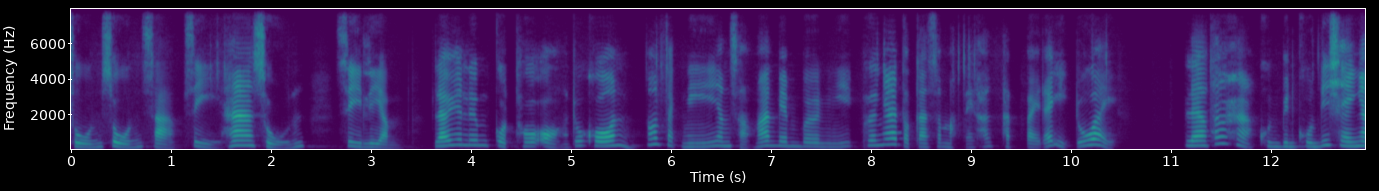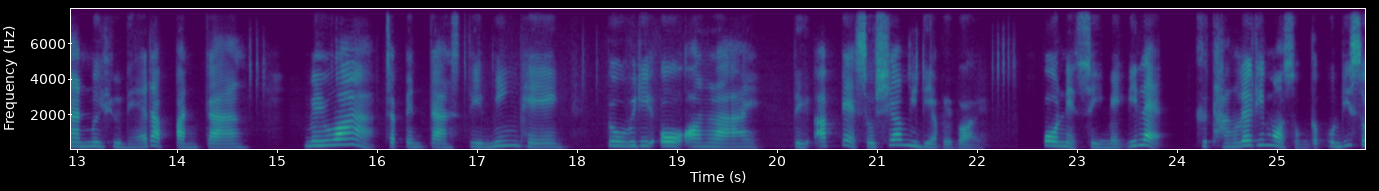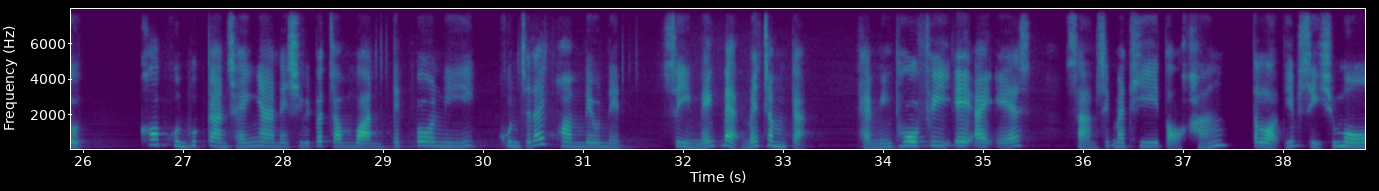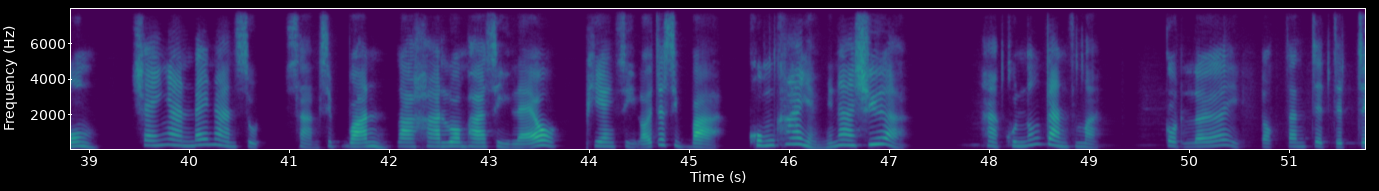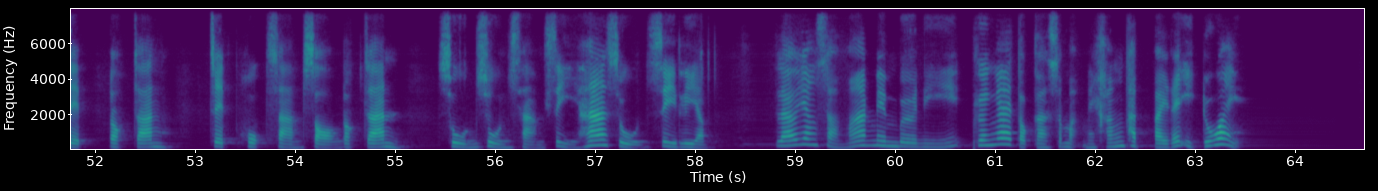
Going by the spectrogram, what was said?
003450สี่เหลี่ยม แล้วอย่าลืมกดโทรออกนะทุกคน นอกจากนี้ยังสามารถเมมเบอร์นี้เพื่อง่ายต่อการสมัครในครั้งถัดไปได้อีกด้วย แล้วถ้าหากคุณเป็นคนที่ใช้งานมือถือในระดับปานกลาง ไม่ว่าจะเป็นการสตรีมมิ่งเพลง ดูวิดีโอออนไลน์ หรืออัปเดตโซเชียลมีเดียบ่อยๆโปรเน็ต4เมกนี่แหละ คือทางเลือกที่เหมาะสมกับคุณที่สุด ครอบคลุมทุกการใช้งานในชีวิตประจำวัน เน็ตโปรนี้ คุณจะได้ความเร็วเน็ต 4 เมกแบบไม่จำกัด แถมยังโทรฟรี AIS 30 นาทีต่อครั้ง ตลอด 24 ชั่วโมง ใช้งานได้นานสุด 30 วัน ราคารวมภาษีแล้ว เพียง 470 บาท คุ้มค่าอย่างไม่น่าเชื่อ หากคุณต้องการสมัคร กดเลย ดอกจัน 777 ดอกจัน 7632ดอกจัน003450สี่เหลี่ยม แล้วยังสามารถเมมเบอร์นี้เพื่อง่ายต่อการสมัครในครั้งถัดไปได้อีกด้วย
